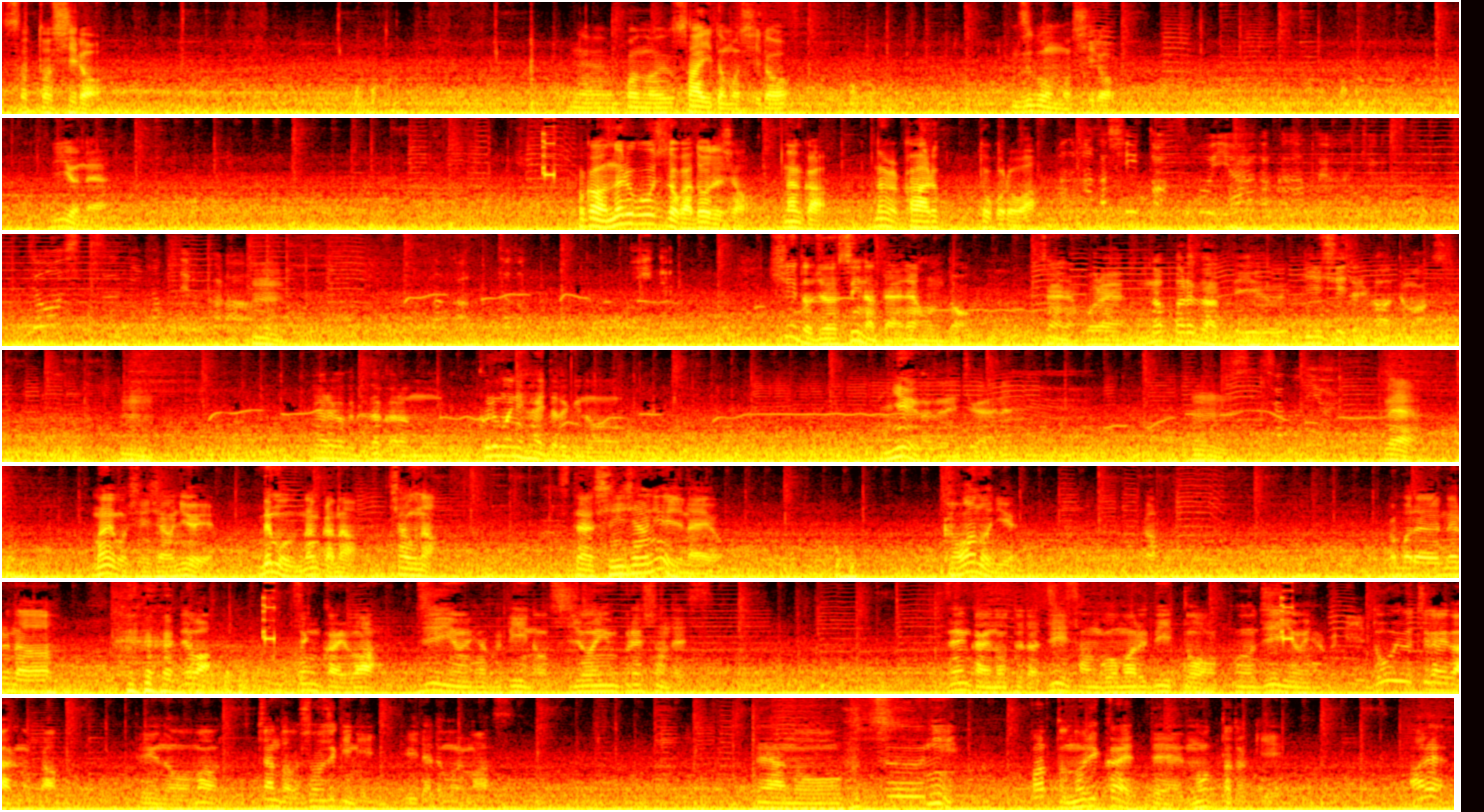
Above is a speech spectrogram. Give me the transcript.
外白。ねこのサイドも白。ズボンも白。いいよね。他は塗り心地とかどうでしょう？なんかなんか変わるところは？シート上質になったよね本当。そうやねこれ。ナッパレザーっていういいシートに変わってます。うん。柔らかくてだからもう車に入った時の匂いが全然違うよね。うん。新車の匂い。ねえ。前も新車の匂いや。でもなんかなちゃうな。新車の匂いじゃないよ。革の匂い。あ。頑張れ寝るな。では前回は G400D の試乗インプレッションです。前回乗ってた G350D とこの G400D どういう違いがあるのか？っていうのを、まあ、ちゃんと正直に言いたいと思います。であの普通にパッと乗り換えて乗った時あれ？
